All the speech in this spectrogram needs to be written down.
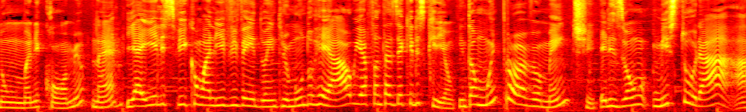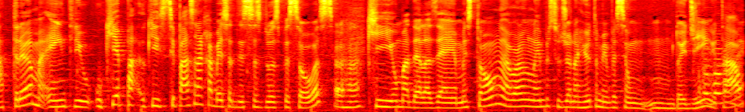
num manicômio, né? E aí eles ficam ali vivendo entre o mundo real e a fantasia que eles criam. Então, muito provavelmente, eles vão misturar a trama entre o, que, é o que se passa na cabeça dessas duas pessoas. Aham. Que uma delas é a Emma Stone, agora eu não lembro se o Jonah Hill também vai ser um, um doidinho e tal.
